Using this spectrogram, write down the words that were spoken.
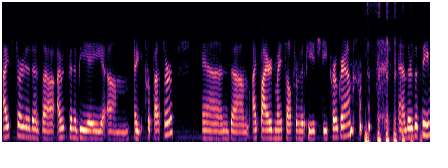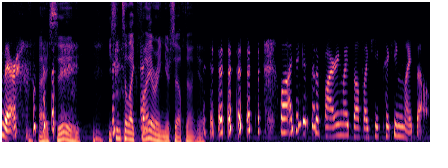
I started as a I was going to be a um, a professor and um, I fired myself from the PhD program. and there's a theme there. I see. You seem to like firing yourself, don't you? well, I think instead of firing myself, I keep picking myself.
